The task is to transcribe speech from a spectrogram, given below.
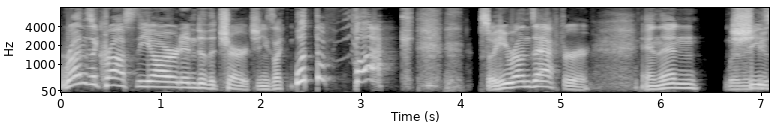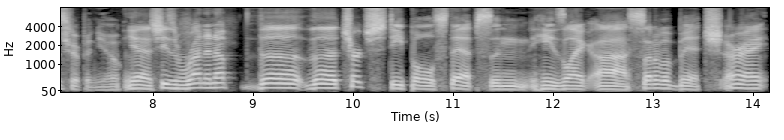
runs across the yard into the church and he's like what the fuck? So he runs after her. And then Women be she's tripping, yo. yeah, she's running up the the church steeple steps, and he's like, "Ah, son of a bitch! All right."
